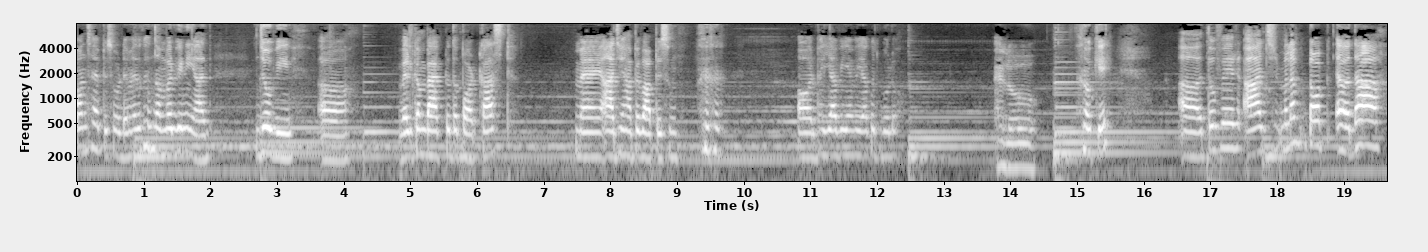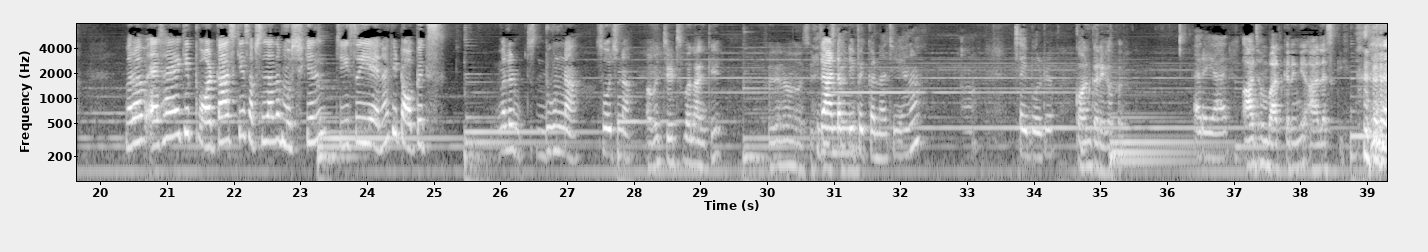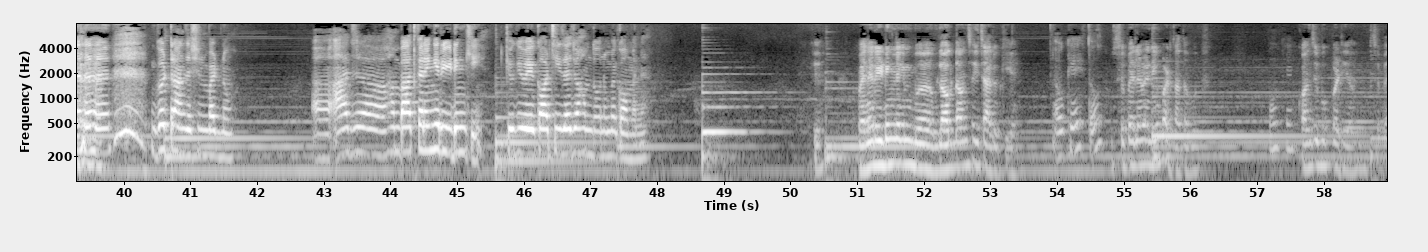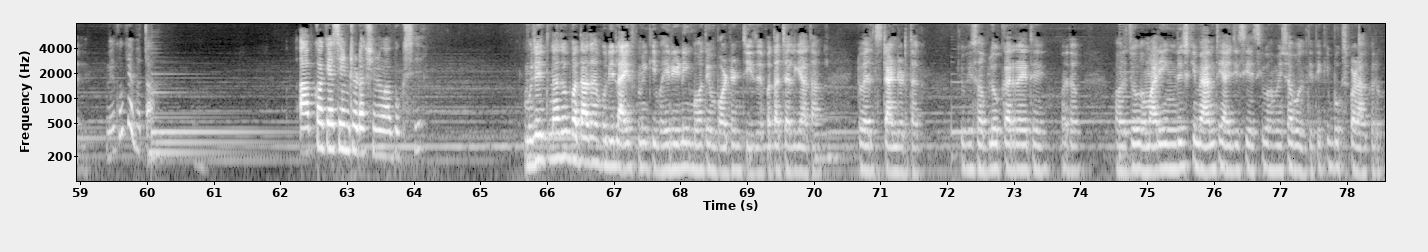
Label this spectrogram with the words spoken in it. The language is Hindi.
कौन सा एपिसोड है? मेरे को नंबर भी नहीं याद। जो भी welcome back to the podcast मैं आज यहाँ पे वापस हूँ। और भैया भी हैं भैया कुछ बोलो। हेलो ओके तो फिर आज मतलब टॉप द मतलब ऐसा है कि पॉडकास्ट की सबसे ज़्यादा मुश्किल चीज़ तो ये है ना कि टॉपिक्स मतलब ढूंढना सोचना। हमें चिट्स बना के फिर है ना रैंडमली पिक करना। चाहिए है ना? हाँ, सही बोल रहे हो। कौन करेगा पर अरे यार। आज हम बात करेंगे आलस की। गुड ट्रांजिशन बट नो आज हम बात करेंगे रीडिंग की क्योंकि वो एक और चीज़ है जो हम दोनों में कॉमन है। मैंने रीडिंग लेकिन लॉकडाउन से ही चालू की है। ओके okay, तो? उससे पहले मैं नहीं पढ़ता था बुक्स ओके कौन सी बुक पढ़ी है उससे पहले? मेरे को क्या पता? आपका कैसे इंट्रोडक्शन हुआ बुक से? मुझे इतना तो पता था पूरी लाइफ में कि भाई रीडिंग बहुत इंपॉर्टेंट चीज़ है। पता चल गया था ट्वेल्थ स्टैंडर्ड तक क्योंकि सब लोग कर रहे थे मतलब। और जो हमारी इंग्लिश की मैम थी आईजीसीएसई वो हमेशा बोलती थी कि बुक्स पढ़ा करो।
